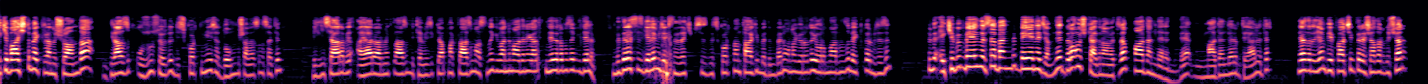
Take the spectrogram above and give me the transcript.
Ekibi açtım ekranı şu anda. Birazcık uzun sürdü. Discord niyeyse donmuş anasını satayım. Bilgisayara bir ayar vermek lazım. Bir temizlik yapmak lazım aslında. Güvenli madene geldik. Nether'ımıza bir gidelim. Nether'a siz gelemeyeceksiniz ekip. Siz Discord'dan takip edin beni. Ona göre de yorumlarınızı bekliyorum sizin. Şimdi ekibim beğenirse ben de beğeneceğim. Nether'a hoş geldin Ahmet Rap. Madenlerin de, madenlerim değerlidir. Nether diyeceğim. Pipi açıktır. Eşyalar düşer.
